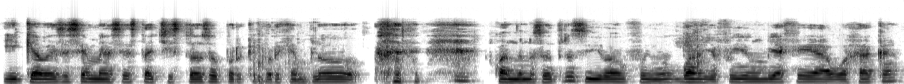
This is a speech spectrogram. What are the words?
y que a veces se me hace hasta chistoso porque, por ejemplo, cuando nosotros íbamos, fuimos, bueno, yo fui a un viaje a Oaxaca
